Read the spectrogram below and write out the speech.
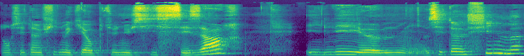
Donc, c'est un film qui a obtenu 6 Césars. Il est, c'est un film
